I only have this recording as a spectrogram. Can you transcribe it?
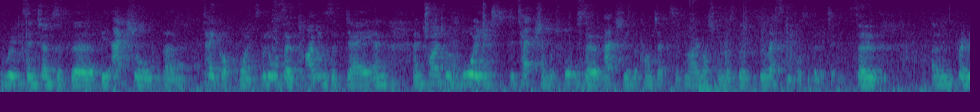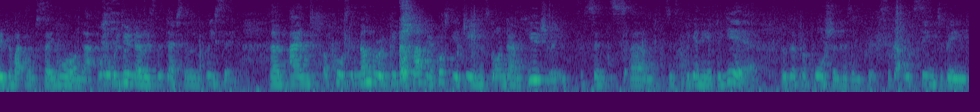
routes in terms of the, the actual um, takeoff points, but also timings of day and, and trying to avoid detection, which also actually in the context of Mare Nostrum was the, the rescue possibility. So I mean, Federico might want to say more on that, but what we do know is that deaths are increasing. Um, and of course, the number of people travelling across the Aegean has gone down hugely since, um, since the beginning of the year but the proportion has increased. So that would seem to be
